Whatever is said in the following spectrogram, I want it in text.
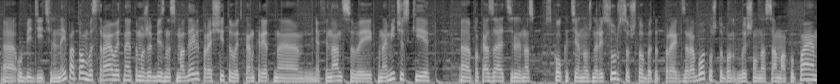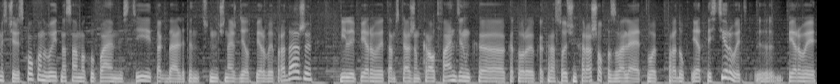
э, убедительно. И потом выстраивать на этом уже бизнес-модель, просчитывать конкретно финансовые и экономические э, показатели, насколько тебе нужно ресурсов, чтобы этот проект заработал, чтобы он вышел на самоокупаемость, через сколько он выйдет на самоокупаемость и так далее. Ты нач- начинаешь делать первые продажи или первый, там, скажем, краудфандинг, э, который как раз очень хорошо позволяет твой продукт и оттестировать, э, первый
